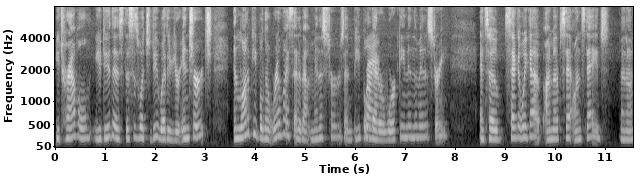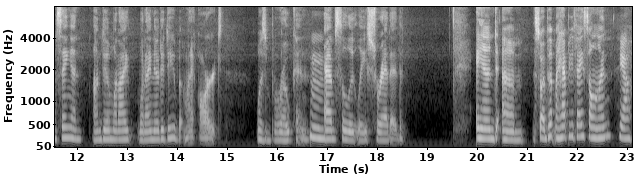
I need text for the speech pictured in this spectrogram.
you travel, you do this. This is what you do, whether you're in church. And a lot of people don't realize that about ministers and people right. that are working in the ministry. And so, second week up, I'm upset on stage and I'm singing. I'm doing what I what I know to do, but my heart was broken, hmm. absolutely shredded. And um, so I put my happy face on. Yeah.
